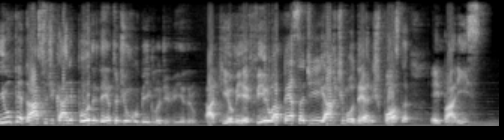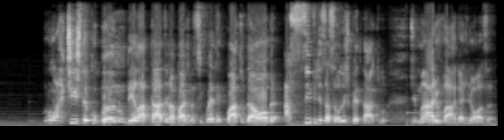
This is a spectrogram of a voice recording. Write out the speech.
e um pedaço de carne podre dentro de um cubículo de vidro. Aqui eu me refiro à peça de arte moderna exposta em Paris por um artista cubano delatado na página 54 da obra A Civilização do Espetáculo, de Mário Vargas Llosa,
